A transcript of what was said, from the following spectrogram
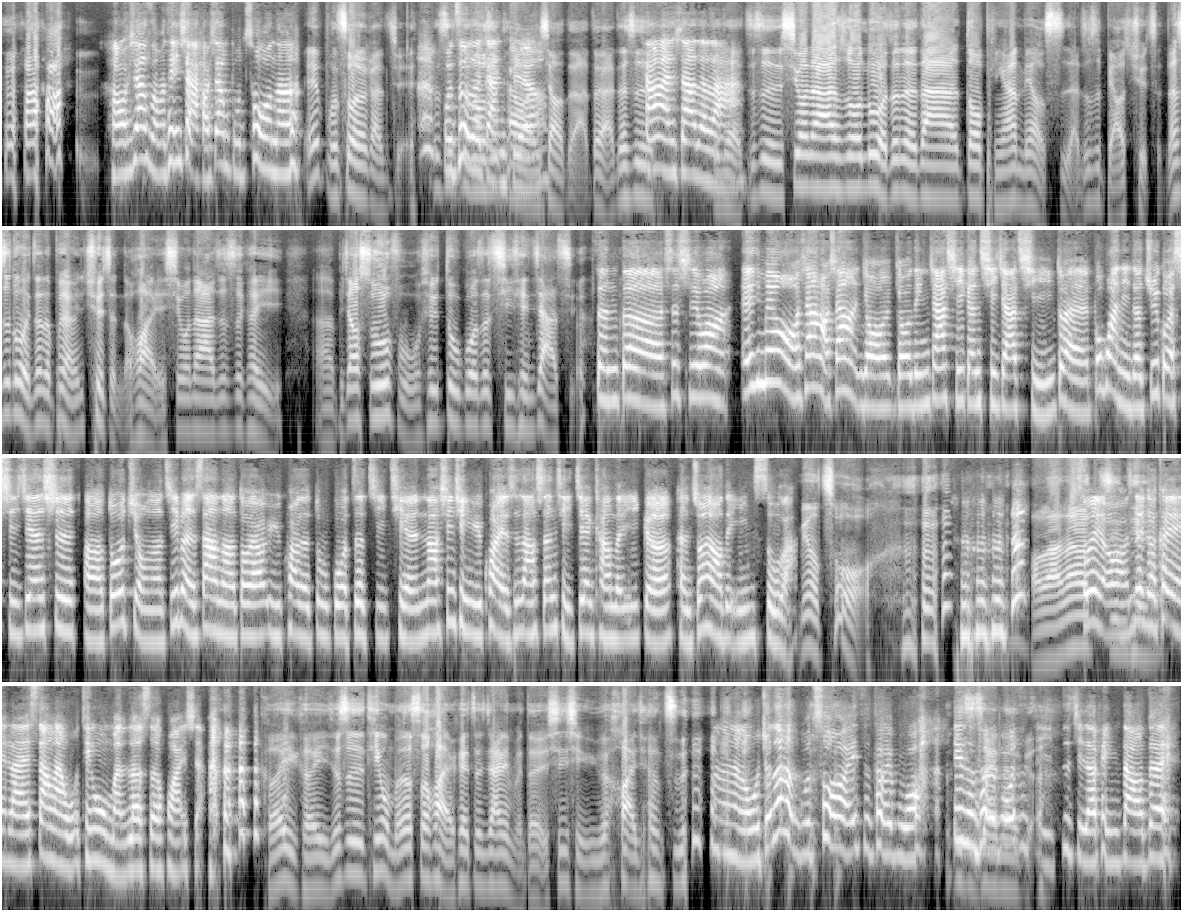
好像怎么听起来好像不错呢？哎，不错的感觉，不错的感觉。开玩笑的啊，对啊，这是开玩笑的啦。对，就是希望大家说，如果真的大家都平安没有事啊，就是不要确诊。但是如果你真的不小心确诊的话，也希望大家就是可以。呃，比较舒服去度过这七天假期，真的是希望。哎，没有，现在好像有有零加七跟七加七，对，不管你的居国时间是呃多久呢，基本上呢都要愉快的度过这几天。那心情愉快也是让身体健康的一个很重要的因素啦。没有错。好啦，那所以哦，那个可以来上来我听我们乐色话一下。可以可以，就是听我们乐色话也可以增加你们的心情愉快这样子。嗯，我觉得很不错，一直推播，一直推播自那个己自己的频道。对，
